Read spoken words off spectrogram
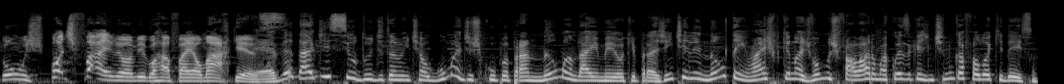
com o Spotify, meu amigo Rafael Marques. É verdade, e se o Dude também tinha alguma desculpa para não mandar e-mail aqui pra gente, ele não tem mais, porque nós vamos falar uma coisa que a gente nunca falou aqui, Deison.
